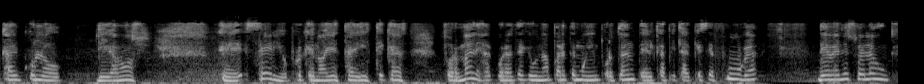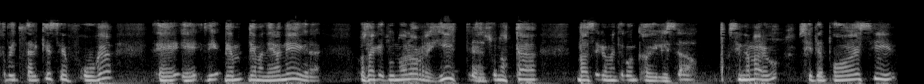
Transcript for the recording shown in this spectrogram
cálculo digamos, eh, serio, porque no hay estadísticas formales. Acuérdate que una parte muy importante del capital que se fuga de Venezuela es un capital que se fuga eh, eh, de, de, manera negra. O sea que tú no lo registras, eso no está básicamente contabilizado. Sin embargo, si te puedo decir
